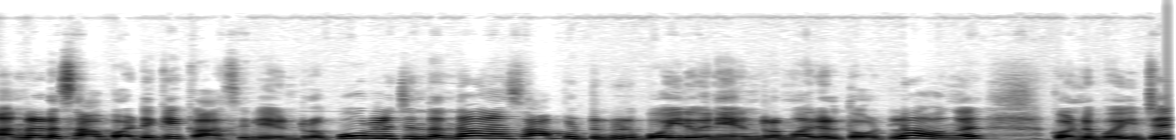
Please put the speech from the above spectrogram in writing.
அன்றாட சாப்பாட்டுக்கே காசு இல்லைன்றப்போ ஒரு லட்சம் தந்தால் நான் சாப்பிட்டுட்டு போயிடுவேனே என்ற மாதிரி ஒரு தோட்டில் அவங்க கொண்டு போயிட்டு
